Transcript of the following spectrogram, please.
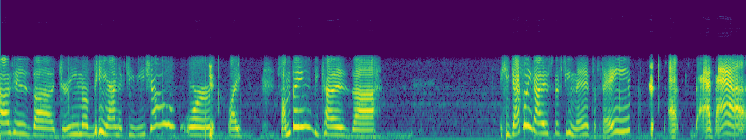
out his uh dream of being on a TV show or Yeah. like something because uh he definitely got his 15 minutes of fame at at that.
